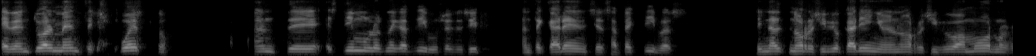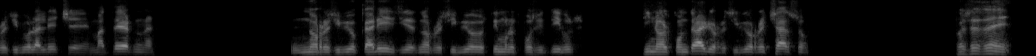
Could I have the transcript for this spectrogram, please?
eventualmente expuesto ante estímulos negativos, es decir, ante carencias afectivas, no recibió cariño, no recibió amor, no recibió la leche materna, no recibió caricias, no recibió estímulos positivos, sino al contrario, recibió rechazo, pues ese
